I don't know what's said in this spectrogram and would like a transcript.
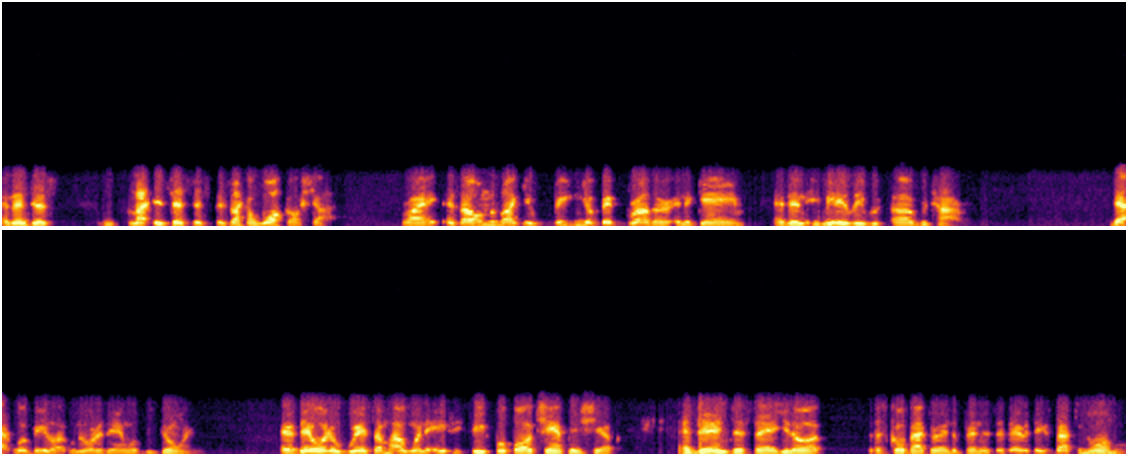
and then just like it's just it's, it's like a walk off shot, right? It's almost like you're beating your big brother in the game and then immediately uh, retiring. That would be like what Notre Dame would be doing if they were to win somehow win the ACC football championship, and then just say, you know what, let's go back to our independence if everything's back to normal,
